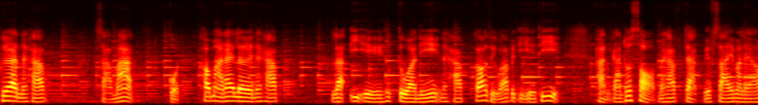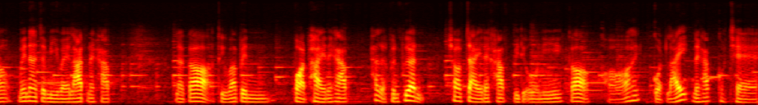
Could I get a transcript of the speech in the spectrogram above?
เพื่อนๆนะครับ สามารถกดเข้ามาได้เลยนะครับ และ EA ทุกตัวนี้นะครับ ก็ถือว่าเป็น EA ที่ผ่านการทดสอบนะครับ จากเว็บไซต์มาแล้วไม่น่าจะมีไวรัสนะครับ แล้วก็ถือว่าเป็นปลอดภัยนะครับ ถ้าเกิดเพื่อนๆชอบใจนะครับวิดีโอนี้ก็ขอให้กดไลค์นะครับ กดแชร์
